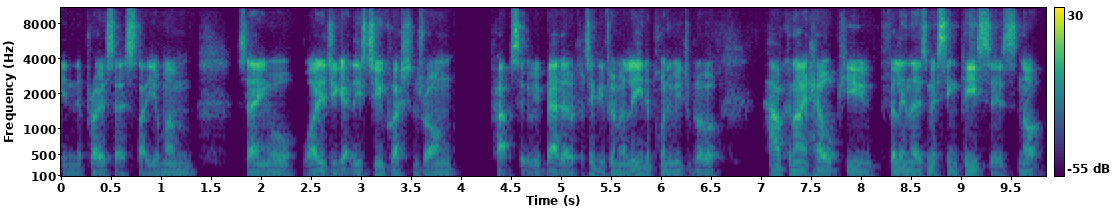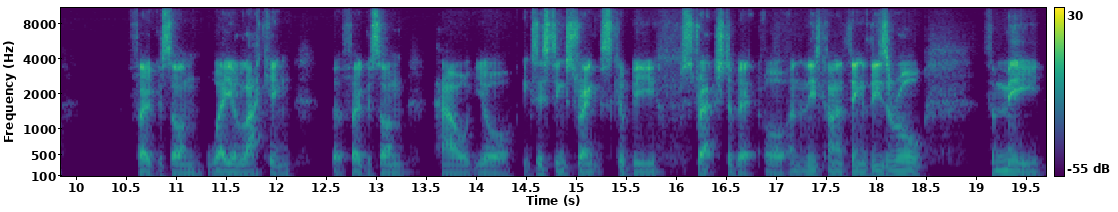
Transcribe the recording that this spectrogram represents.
in the process. Like your mum saying, well, why did you get these two questions wrong? Perhaps it would be better, particularly from a leader point of view, to go, well, how can I help you fill in those missing pieces? Not focus on where you're lacking, but focus on how your existing strengths could be stretched a bit, or and these kind of things. These are all, for me,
